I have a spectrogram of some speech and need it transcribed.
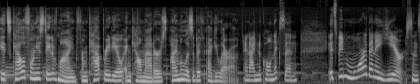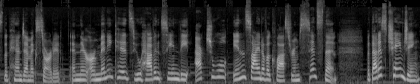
It's California State of Mind from Cap Radio and Cal Matters. I'm Elizabeth Aguilera. And I'm Nicole Nixon. It's been more than a year since the pandemic started, and there are many kids who haven't seen the actual inside of a classroom since then. But that is changing.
